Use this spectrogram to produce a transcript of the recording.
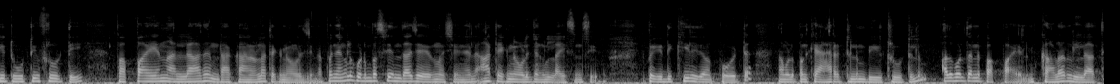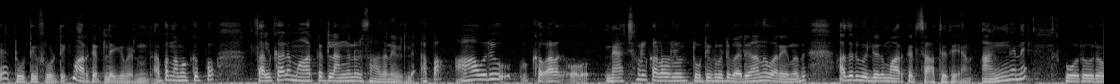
ഈ ടൂട്ടി ഫ്രൂട്ടി പപ്പായ എന്നല്ലാതെ ഉണ്ടാക്കാനുള്ള ടെക്നോളജി ഉണ്ട്. അപ്പോൾ ഞങ്ങൾ കുടുംബശ്രീ എന്താ ചെയ്തതെന്ന് വെച്ച് കഴിഞ്ഞാൽ ആ ടെക്നോളജി ഞങ്ങൾ ലൈസൻസ് ചെയ്തു. ഇപ്പോൾ ഇടുക്കിയിൽ പോയിട്ട് നമ്മളിപ്പം ക്യാരറ്റിലും ബീട്രൂട്ടിലും അതുപോലെ തന്നെ പപ്പായയിലും കളറില്ലാത്ത ടൂട്ടി ഫ്രൂട്ടി മാർക്കറ്റിലേക്ക് വരുന്നുണ്ട്. അപ്പോൾ നമുക്കിപ്പോൾ തൽക്കാലം മാർക്കറ്റിൽ അങ്ങനെ ഒരു സാധനമില്ല അപ്പോൾ ആ ഒരു നാച്ചുറൽ കളറിൽ ടൂട്ടി ഫ്രൂട്ടി വരിക എന്ന് പറയുന്നത് അതൊരു വലിയൊരു മാർക്കറ്റ് സാധ്യതയാണ്. അങ്ങനെ ഓരോരോ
